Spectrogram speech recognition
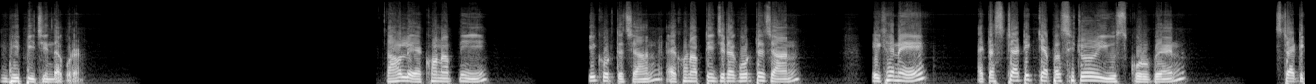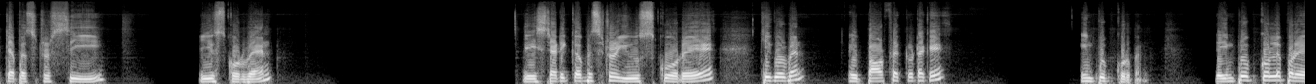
ভিপি চিন্তা করেন। তাহলে এখন আপনি কি করতে চান? এখন আপনি যেটা করতে চান, এখানে একটা স্ট্যাটিক ক্যাপাসিটর ইউজ করবেন। স্ট্যাটিক ক্যাপাসিটর সি ইউজ করবেন। এই স্ট্যাটিক ক্যাপাসিটর ইউজ করে কি করবেন? এই পাওয়ার ফ্যাক্টরটাকে ইমপ্রুভ করবেন। ইমপ্রুভ করলে পরে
